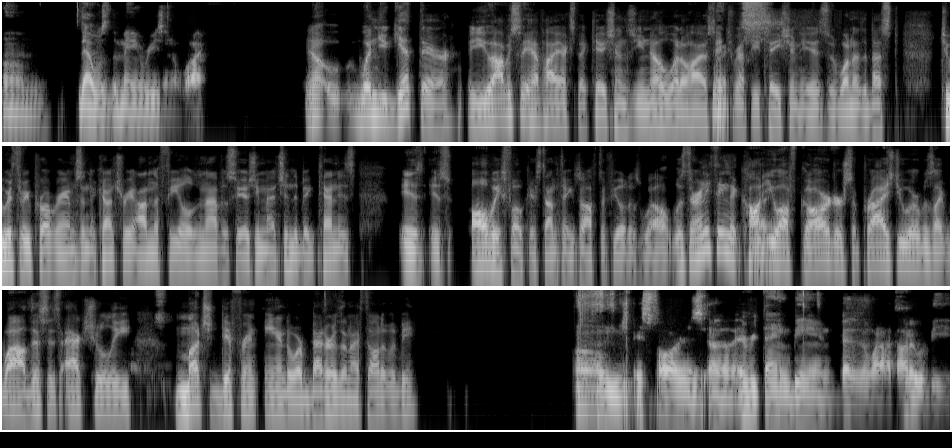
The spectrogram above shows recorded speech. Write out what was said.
Um, that was the main reason why you know when you get there you obviously have high expectations you know what ohio state's right. reputation is one of the best two or three programs in the country on the field and obviously as you mentioned the big ten is is is always focused on things off the field as well was there anything that caught right. you off guard or surprised you or was like wow this is actually much different and or better than i thought it would be um as far as uh everything being better than what i thought it would be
